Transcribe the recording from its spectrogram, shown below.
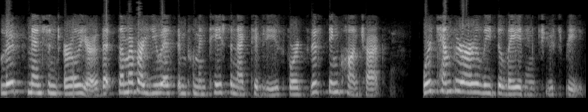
Luc mentioned earlier that some of our U.S. implementation activities for existing contracts were temporarily delayed in Q3,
